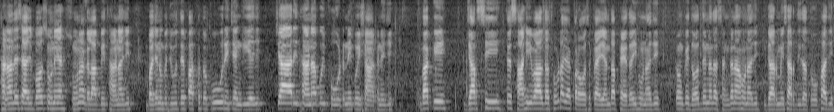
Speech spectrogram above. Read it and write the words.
ਥਣਾ ਦੇ ਸਾਈਜ਼ ਬਹੁਤ ਸੋਹਣੇ ਆ, ਸੋਹਣਾ ਗੁਲਾਬੀ ਥਾਣਾ ਜੀ। ਵਜਨ ਵਜੂਦ ਦੇ ਪੱਖ ਤੋਂ ਪੂਰੀ ਚੰਗੀ ਹੈ ਜੀ। ਚਾਰ ਹੀ ਥਾਣਾ ਕੋਈ ਫੋਟ ਨਹੀਂ, ਕੋਈ ਸ਼ਾਂਖ ਨਹੀਂ ਜੀ। ਬਾਕੀ ਜਰਸੀ ਤੇ ਸਾਹੀਵਾਲ ਦਾ ਥੋੜਾ ਜਿਹਾ ਕ੍ਰੋਸ ਪੈ ਜਾਂਦਾ, ਫਾਇਦਾ ਹੀ ਹੋਣਾ ਜੀ, ਕਿਉਂਕਿ ਦੁੱਧ ਇਹਨਾਂ ਦਾ ਸੰਘਣਾ ਹੋਣਾ ਜੀ, ਗਰਮੀ, ਸਰਦੀ ਦਾ ਤੋਹਫਾ ਜੀ।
